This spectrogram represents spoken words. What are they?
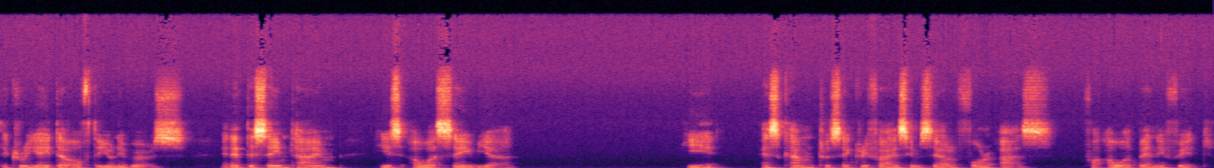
the Creator of the universe, and at the same time, He is our Savior. He has come to sacrifice Himself for us, for our benefit,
